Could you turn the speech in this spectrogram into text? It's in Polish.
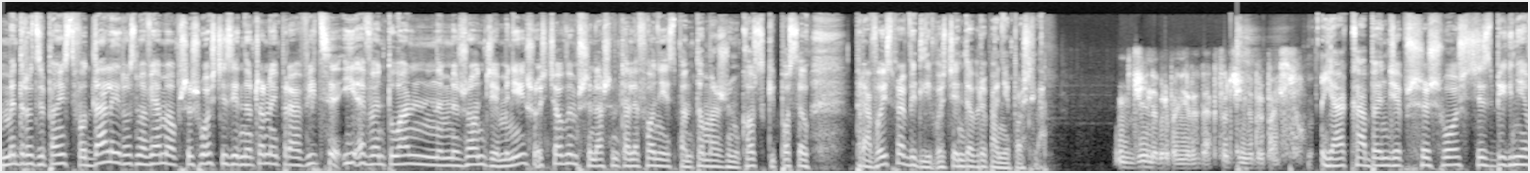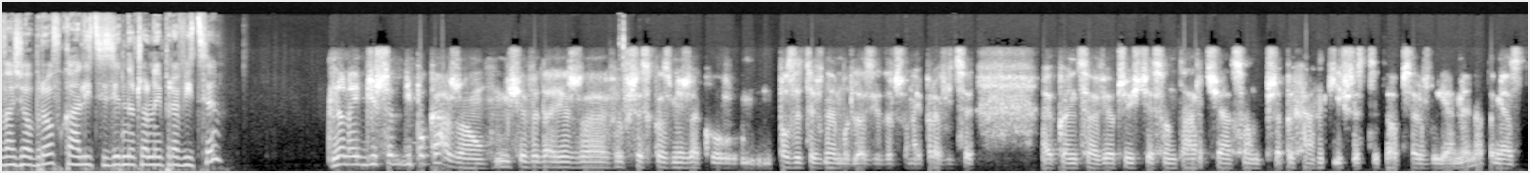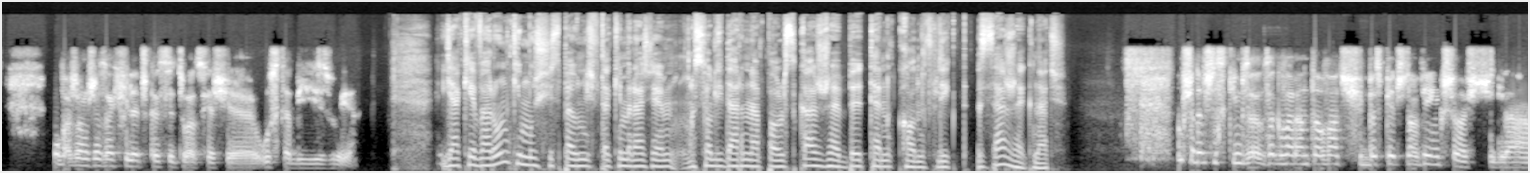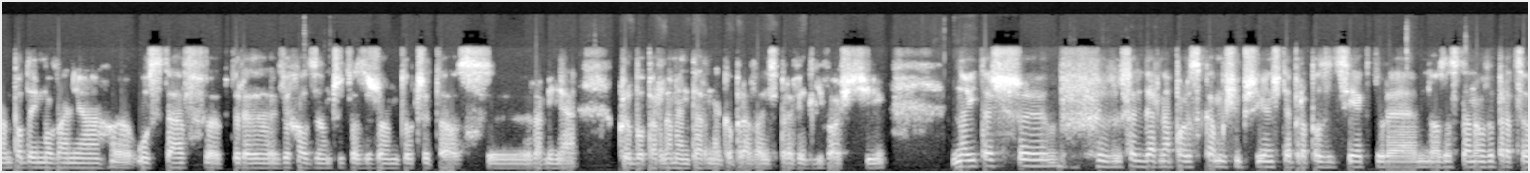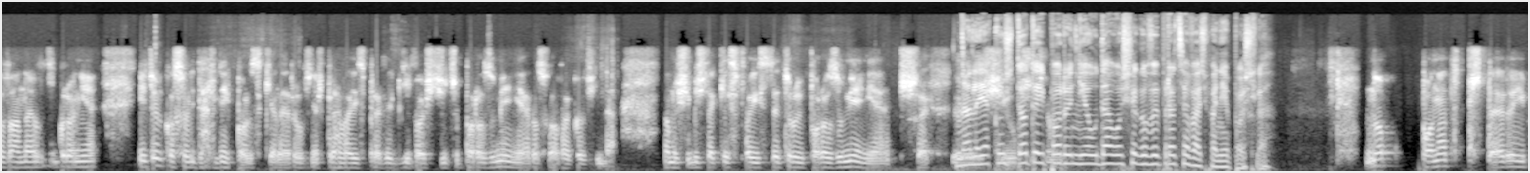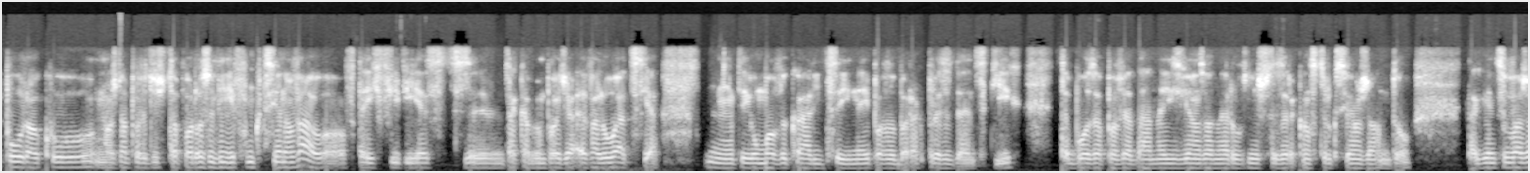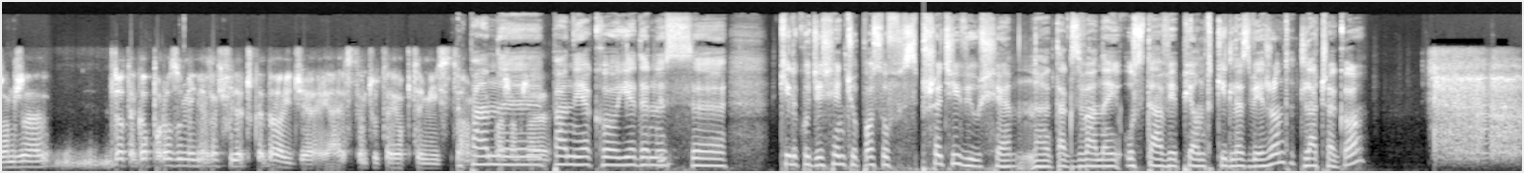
A my, drodzy Państwo, dalej rozmawiamy o przyszłości Zjednoczonej Prawicy i ewentualnym rządzie mniejszościowym. Przy naszym telefonie jest pan Tomasz Rzymkowski, poseł Prawo i Sprawiedliwość. Dzień dobry, panie pośle. Dzień dobry panie redaktor, dzień dobry państwu. Jaka będzie przyszłość Zbigniewa Ziobro w koalicji Zjednoczonej Prawicy? No najbliższe dni pokażą. Mi się wydaje, że wszystko zmierza ku pozytywnemu dla Zjednoczonej Prawicy końcowi. Oczywiście są tarcia, są przepychanki, wszyscy to obserwujemy, natomiast uważam, że za chwileczkę sytuacja się ustabilizuje. Jakie warunki musi spełnić w takim razie Solidarna Polska, żeby ten konflikt zażegnać? No przede wszystkim zagwarantować bezpieczną większość dla podejmowania e, ustaw, e, które wychodzą czy to z rządu, czy to z e, ramienia klubu parlamentarnego Prawa i Sprawiedliwości. No i też Solidarna Polska musi przyjąć te propozycje, które no, zostaną wypracowane w gronie nie tylko Solidarnej Polski, ale również Prawa i Sprawiedliwości, czy porozumienia Jarosława Gowina. To musi być takie swoiste trójporozumienie trzech No ale jakoś do tej pory nie udało się go wypracować, panie pośle? No, ponad 4,5 roku, można powiedzieć, to porozumienie funkcjonowało. W tej chwili jest, y, taka bym powiedział, ewaluacja y, tej umowy koalicyjnej po wyborach prezydenckich. To było zapowiadane i związane również z rekonstrukcją rządu. Tak więc uważam, że do tego porozumienia za chwileczkę dojdzie. Ja jestem tutaj optymistą. Pan, uważam, że... pan jako jeden z kilkudziesięciu posłów sprzeciwił się e, tak zwanej ustawie piątki dla zwierząt. Dlaczego?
